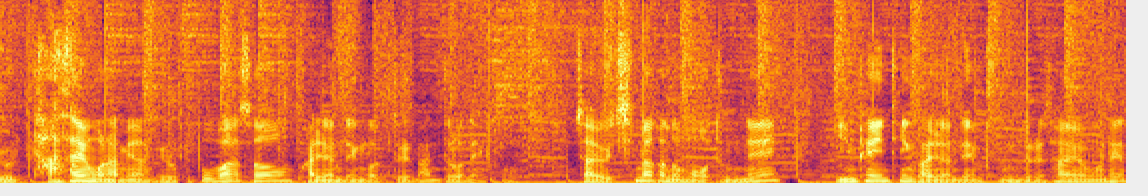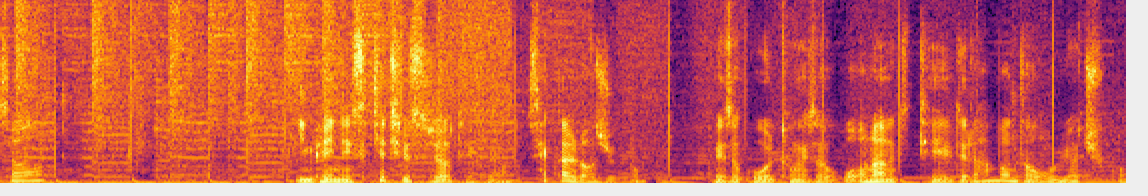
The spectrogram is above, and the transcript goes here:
요, 다 사용을 하면 이렇게 뽑아서 관련된 것들 만들어내고. 자 여기 치마가 너무 어둡네. 인페인팅 관련된 부분들을 사용을 해서 인페인팅 스케치를 쓰셔도 되고요. 색깔 넣어주고. 그래서 그걸 통해서 원하는 디테일들을 한 번 더 올려주고.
